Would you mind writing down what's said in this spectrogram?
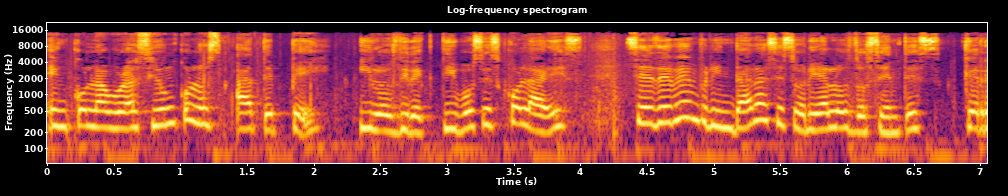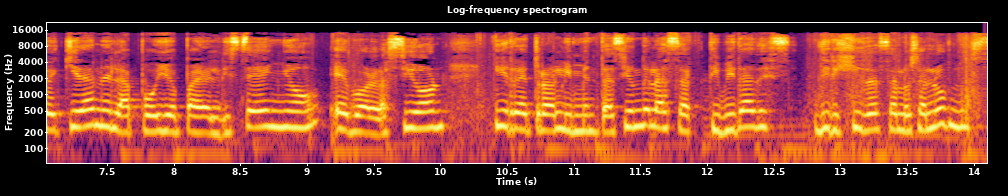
En colaboración con los ATP y los directivos escolares, se deben brindar asesoría a los docentes que requieran el apoyo para el diseño, evaluación y retroalimentación de las actividades dirigidas a los alumnos.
